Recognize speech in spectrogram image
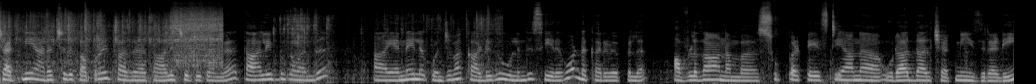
சட்னி அரைச்சதுக்கப்புறம் இப்போ அதை தாளிச்சுட்ருக்கோங்க தாளிப்புக்கு வந்து எண்ணெயில் கொஞ்சமாக கடுகு உளுந்து சீரகம் அந்த கருவேப்பிலை. அவ்வளோதான் நம்ம சூப்பர் டேஸ்டியான urad chutney is ready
